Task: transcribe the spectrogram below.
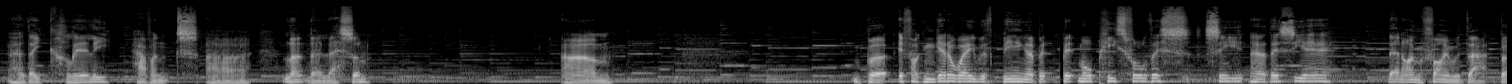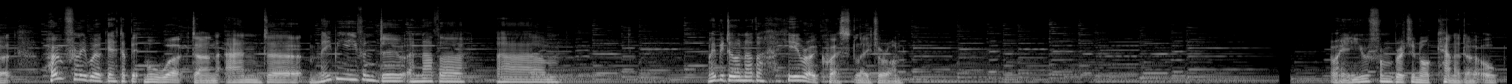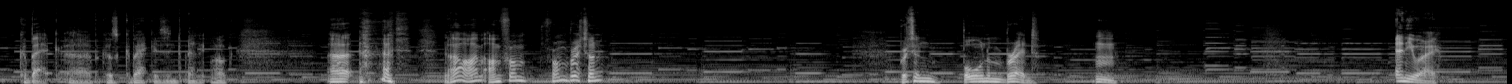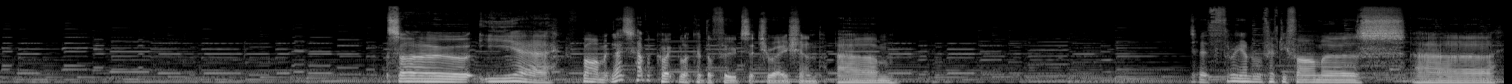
Uh, they clearly haven't uh, learnt their lesson. Um, but if I can get away with being a bit bit more peaceful this see, uh, this year, then I'm fine with that. But hopefully we'll get a bit more work done and uh, maybe even do another um, maybe do another hero quest later on. Wait, are you from Britain or Canada or Quebec? Uh, because Quebec is independent. Well, uh, no, I'm, I'm from, from Britain. Britain born and bred. Hmm. Anyway. So, yeah, farming. Let's have a quick look at the food situation. Um, 350 farmers. Uh,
